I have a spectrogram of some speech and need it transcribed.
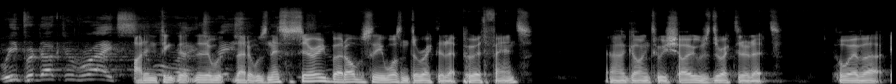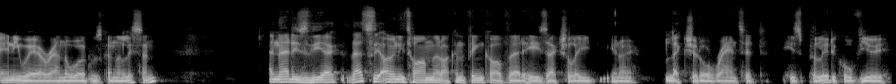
reproductive rights. I didn't think that, that, it, that it was necessary, but obviously it wasn't directed at Perth fans uh, going to his show. It was directed at whoever anywhere around the world was going to listen. And that is the that's the only time that I can think of that he's actually you know lectured or ranted his political view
